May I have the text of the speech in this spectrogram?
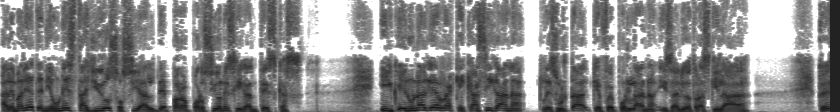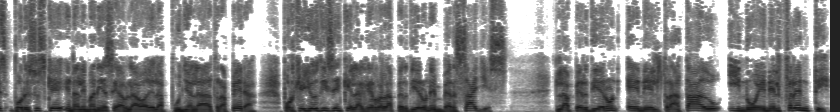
Alemania tenía un estallido social de proporciones gigantescas. Y en una guerra que casi gana, resulta que fue por lana y salió trasquilada entonces, por eso es que en Alemania se hablaba de la puñalada trapera, porque ellos dicen que la guerra la perdieron en Versalles, la perdieron en el tratado y no en el frente,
